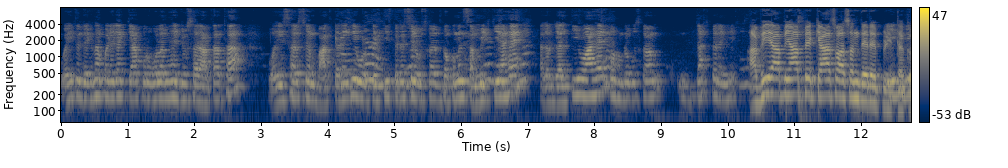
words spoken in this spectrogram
वही तो देखना पड़ेगा क्या प्रॉब्लम है जो सर आता था वही सर से हम बात करेंगे वो किस तरह से उसका डॉक्यूमेंट सबमिट किया है। अगर गलती हुआ है तो हम लोग उसका जाँच करेंगे। अभी आप यहाँ पे क्या आश्वासन दे रहे पीड़िता को?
